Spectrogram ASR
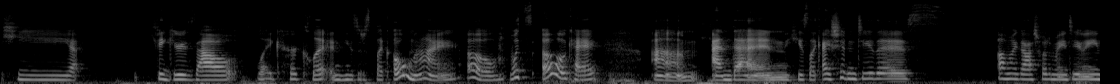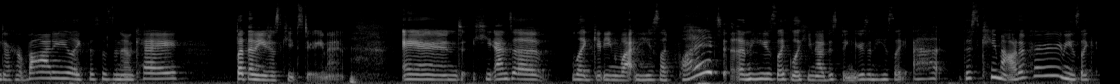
he figures out like her clit and he's just like, oh my, oh, what's, oh, okay. Um, and then he's like, I shouldn't do this. Oh my gosh, what am I doing to her body? Like, this isn't okay. But then he just keeps doing it. and he ends up like getting wet and he's like, what? And he's like looking at his fingers and he's like, uh, this came out of her? And he's like,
